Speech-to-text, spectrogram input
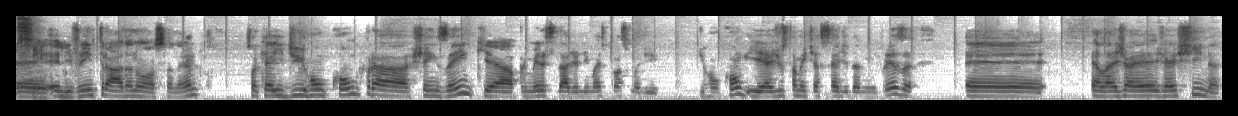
Sim. é livre entrada nossa, né? Só que aí de Hong Kong pra Shenzhen, que é a primeira cidade ali mais próxima de, de Hong Kong, e é justamente a sede da minha empresa, é, ela já é, já é China.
